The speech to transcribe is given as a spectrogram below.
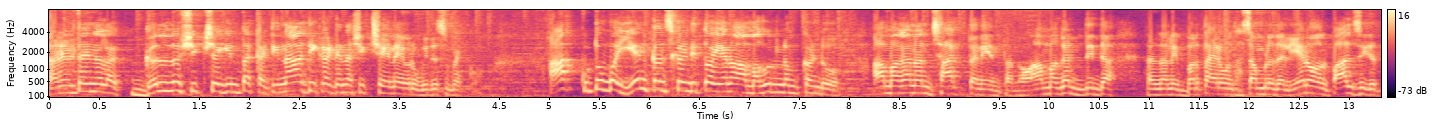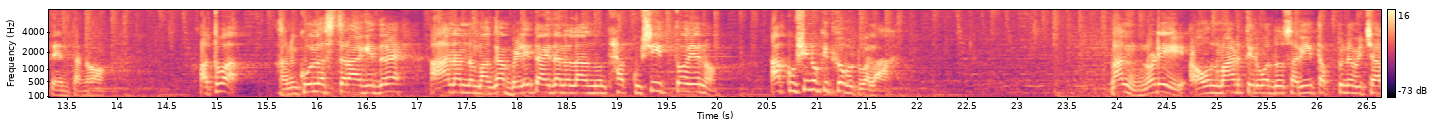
ನಾನು ಹೇಳ್ತಾ ಇದ್ದೀನಲ್ಲ ಗಲ್ಲು ಶಿಕ್ಷೆಗಿಂತ ಕಠಿಣಾತಿ ಕಠಿಣ ಶಿಕ್ಷೆಯನ್ನು ಇವರು ವಿಧಿಸಬೇಕು. ಆ ಕುಟುಂಬ ಏನ್ ಕನ್ಸ್ಕೊಂಡಿತ್ತೋ ಏನೋ ಆ ಮಗುನ ನಂಬ್ಕೊಂಡು, ಆ ಮಗ ನನ್ ಸಾಕ್ತಾನೆ ಅಂತನೋ, ಆ ಮಗದಿಂದ ನನಗೆ ಬರ್ತಾ ಇರುವಂತಹ ಸಂಬಳದಲ್ಲಿ ಏನೋ ಒಂದು ಪಾಲ್ ಸಿಗುತ್ತೆ ಅಂತನೋ ಅಥವಾ ಅನುಕೂಲಸ್ಥರಾಗಿದ್ದರೆ ಆ ನನ್ನ ಮಗ ಬೆಳೀತಾ ಇದ್ದಾನಲ್ಲ ಅನ್ನುವಂತಹ ಖುಷಿ ಇತ್ತೋ ಏನೋ, ಆ ಖುಷಿನೂ ಕಿತ್ಕೊಬಿಟ್ವಲ್ಲ? ನಾನು ನೋಡಿ, ಅವ್ನು ಮಾಡ್ತಿರುವುದು ಸರಿ, ತಪ್ಪಿನ ವಿಚಾರ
